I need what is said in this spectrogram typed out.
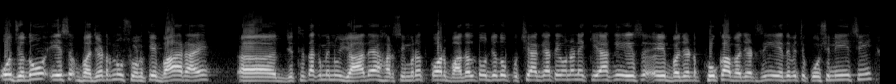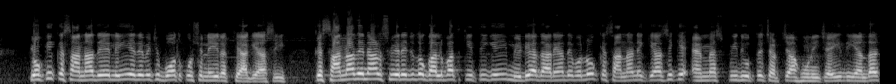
ਉਹ ਜਦੋਂ ਇਸ ਬਜਟ ਨੂੰ ਸੁਣ ਕੇ ਬਾਹਰ ਆਏ ਜਿੱਥੇ ਤੱਕ ਮੈਨੂੰ ਯਾਦ ਹੈ ਹਰਸਿਮਰਤ ਕੌਰ ਬਾਦਲ ਤੋਂ ਜਦੋਂ ਪੁੱਛਿਆ ਗਿਆ ਤੇ ਉਹਨਾਂ ਨੇ ਕਿਹਾ ਕਿ ਇਸ, ਇਹ ਬਜਟ ਫੋਕਾ ਬਜਟ ਸੀ, ਇਹਦੇ ਵਿੱਚ ਕੁਝ ਨਹੀਂ ਸੀ, ਕਿਉਂਕਿ ਕਿਸਾਨਾਂ ਦੇ ਲਈ ਇਹਦੇ ਵਿੱਚ ਬਹੁਤ ਕੁਝ ਨਹੀਂ ਰੱਖਿਆ ਗਿਆ ਸੀ। ਕਿਸਾਨਾਂ ਦੇ ਨਾਲ ਸਵੇਰੇ ਜਦੋਂ ਗੱਲਬਾਤ ਕੀਤੀ ਗਈ, ਮੀਡੀਆ ਅਦਾਰਿਆਂ ਦੇ ਵੱਲੋਂ ਕਿਸਾਨਾਂ ਨੇ ਕਿਹਾ ਸੀ ਕਿ ਐਮਐਸਪੀ ਦੇ ਉੱਤੇ ਚਰਚਾ ਹੋਣੀ ਚਾਹੀਦੀ ਹੈ ਅੰਦਰ।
